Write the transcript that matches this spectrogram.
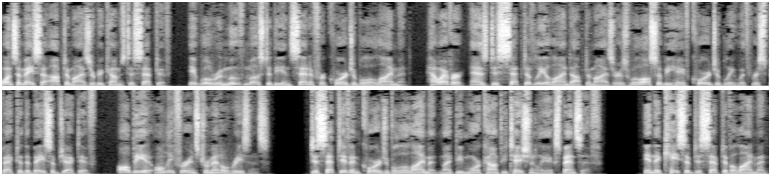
Once a MESA optimizer becomes deceptive, it will remove most of the incentive for corrigible alignment. However, as deceptively aligned optimizers will also behave corrigibly with respect to the base objective, albeit only for instrumental reasons. Deceptive and corrigible alignment might be more computationally expensive. In the case of deceptive alignment,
